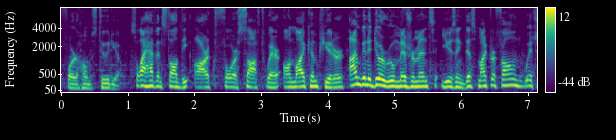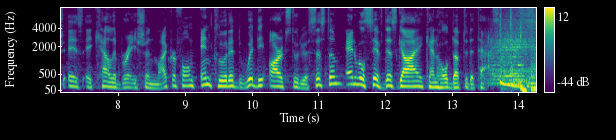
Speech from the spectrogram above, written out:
for the home studio. So I have installed the Arc 4 software on my computer. I'm gonna do a room measurement using this microphone, which is a calibration microphone included with the Arc Studio system, and we'll see if this guy can hold up to the task.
